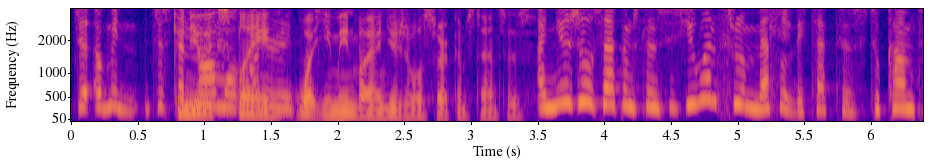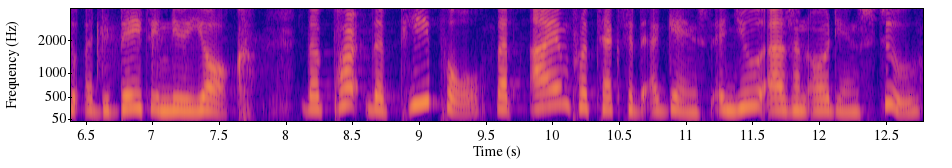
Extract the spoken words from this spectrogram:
Ju- I mean, just Can a you normal, explain ordinary what person. you mean by unusual circumstances? Unusual circumstances. You went through metal detectors to come to a debate in New York. The part, the people that I am protected against, and you as an audience too,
